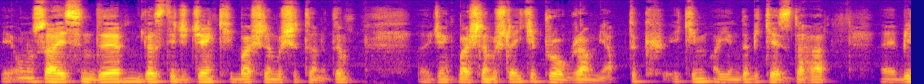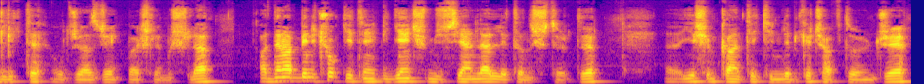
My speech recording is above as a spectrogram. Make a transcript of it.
E, onun sayesinde gazeteci Cenk Başlamış'ı tanıdım. E, Cenk Başlamış'la iki program yaptık. Ekim ayında bir kez daha e, birlikte olacağız Cenk Başlamış'la. Adnan abi beni çok yetenekli genç müzisyenlerle tanıştırdı. Yeşim Kantekin'le birkaç hafta önce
